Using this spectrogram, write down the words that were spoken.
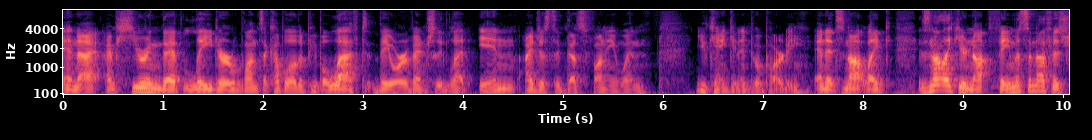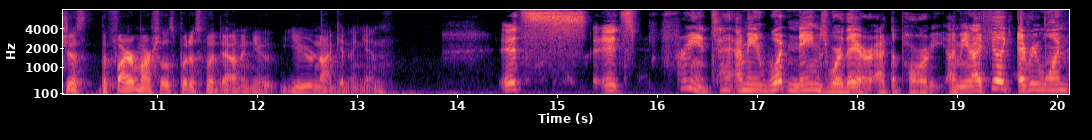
and I, i'm hearing that later once a couple other people left they were eventually let in. I just think that's funny when you can't get into a party. And it's not like it's not like you're not famous enough it's just the fire marshal has put his foot down and you you're not getting in it's it's pretty intense. I mean, what names were there at the party? I mean, I feel like everyone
